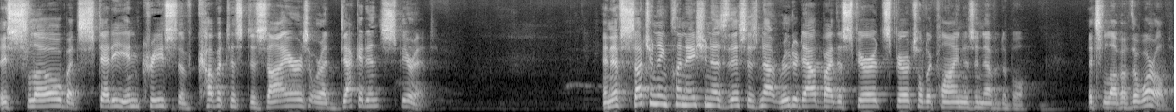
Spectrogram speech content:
A slow but steady increase of covetous desires or a decadent spirit. And if such an inclination as this is not rooted out by the Spirit, spiritual decline is inevitable. It's love of the world,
